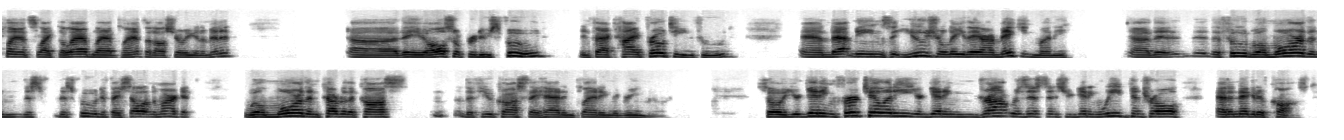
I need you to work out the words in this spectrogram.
plants like the Lablab plant that I'll show you in a minute, uh, they also produce food in fact, high protein food. And that means that usually they are making money. Uh, the, the food will more than this, this food, if they sell it in the market, will more than cover the costs, the few costs they had in planting the green manure. So you're getting fertility, you're getting drought resistance, you're getting weed control at a negative cost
